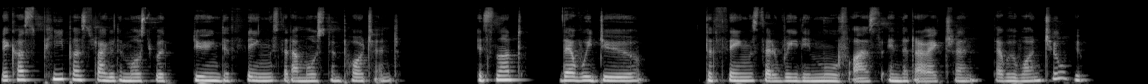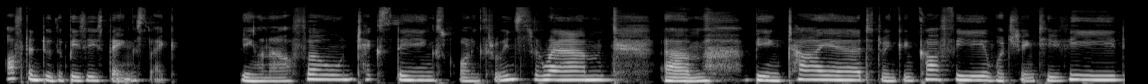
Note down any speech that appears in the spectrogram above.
Because people struggle the most with doing the things that are most important. It's not that we do the things that really move us in the direction that we want to. We often do the busy things like being on our phone, texting, scrolling through Instagram, um, being tired, drinking coffee, watching TV,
